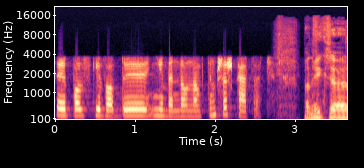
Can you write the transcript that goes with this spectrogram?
e, polskie wody nie będą nam w tym przeszkadzać. Pan Wiktor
